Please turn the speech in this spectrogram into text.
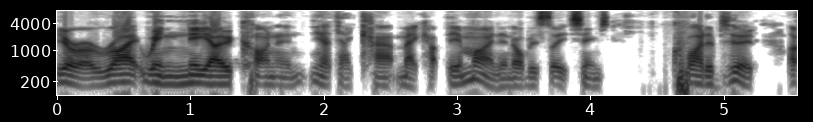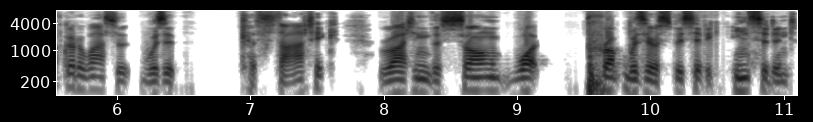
you're a right-wing neocon and, you know, they can't make up their mind. And obviously it seems quite absurd. I've got to ask, was it cathartic writing the song? What prompt, was there a specific incident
